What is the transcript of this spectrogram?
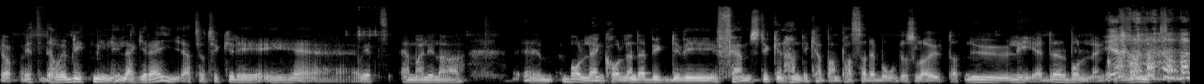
jag vet, det har väl blivit min lilla grej att jag tycker det är, jag vet hemma lilla Eh, Bollenkollen, där byggde vi fem stycken handikappanpassade bord och så la ut att nu leder Bollenkollen. Liksom.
